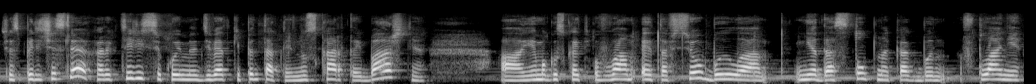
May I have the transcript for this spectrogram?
сейчас перечисляю характеристику именно девятки пентаклей, но с картой башня я могу сказать, вам это все было недоступно как бы в плане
